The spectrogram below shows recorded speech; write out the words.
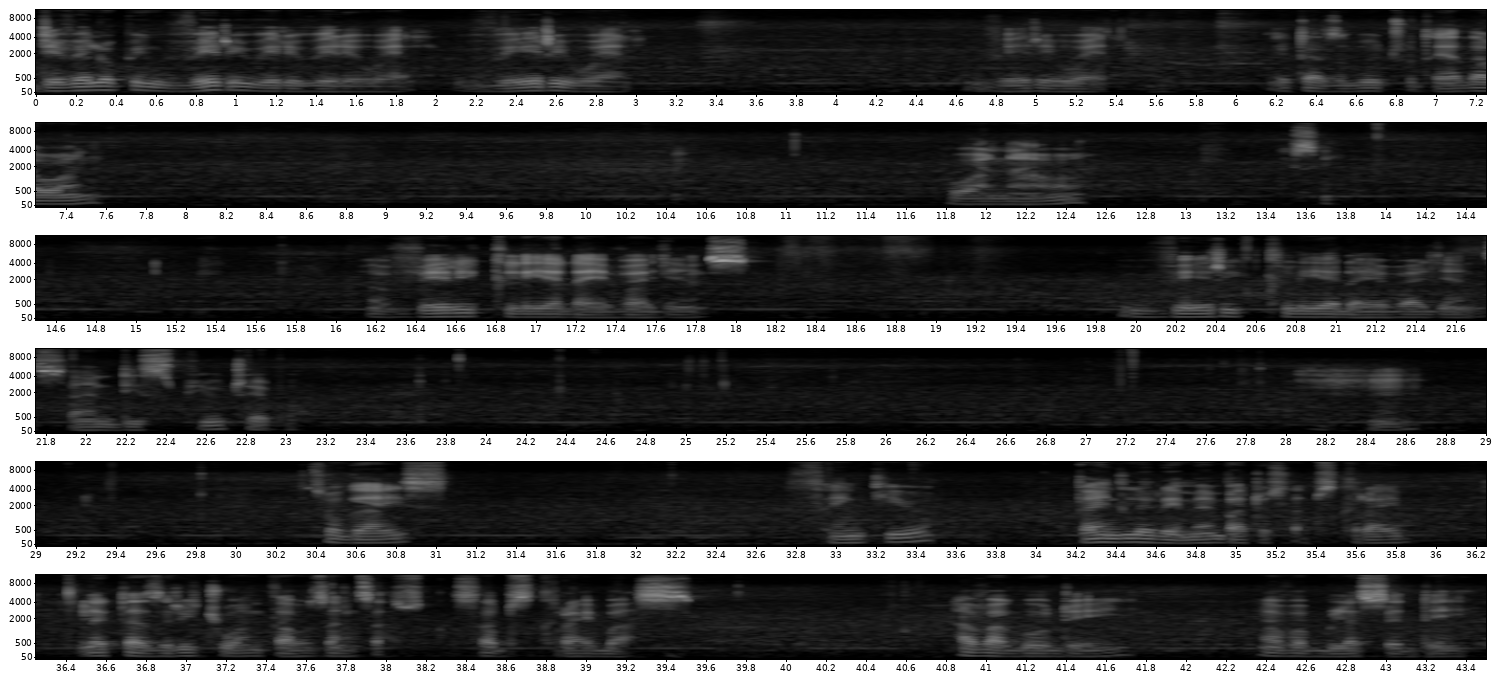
developing very very very well very well very well. Let us go to the other one. One hour. You see a very clear divergence very clear divergence undisputable Mhm. so guys thank you. Kindly remember to subscribe. Let us reach 1000 subs- subscribers. Have a good day. Have a blessed day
